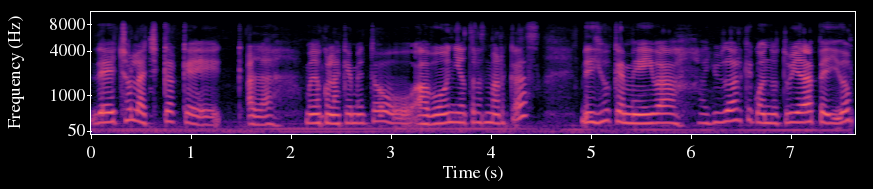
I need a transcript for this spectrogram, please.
De hecho, la chica que a la bueno, con la que meto Avon y otras marcas, me dijo que me iba a ayudar, que cuando tuviera pedido,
